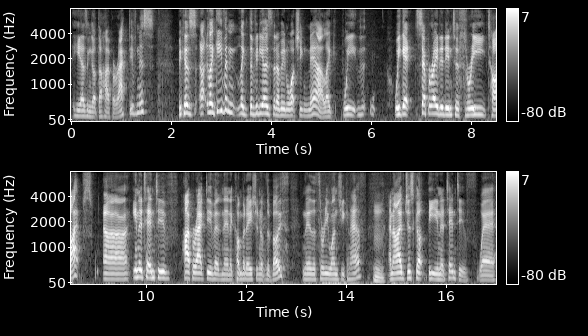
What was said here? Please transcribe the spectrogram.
he hasn't got the hyperactiveness." Because uh, like even like the videos that I've been watching now, like we th- we get separated into three types: uh, inattentive, hyperactive, and then a combination of the both. And they're the three ones you can have. And I've just got the inattentive, where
